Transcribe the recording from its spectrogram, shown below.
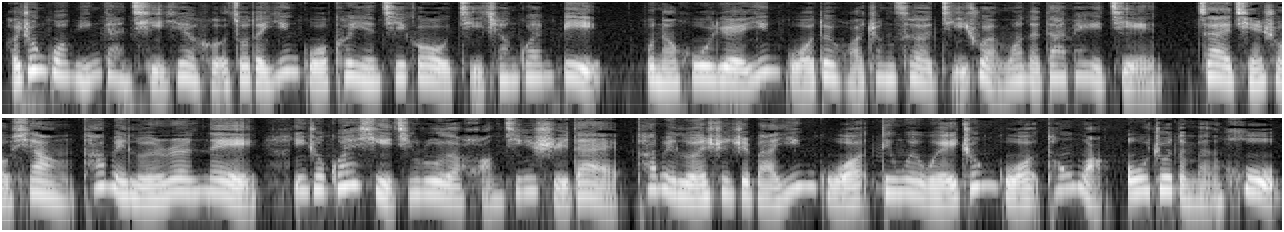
和中国敏感企业合作的英国科研机构即将关闭，不能忽略英国对华政策急转弯的大背景。在前首相卡梅伦任内，英中关系进入了黄金时代。卡梅伦甚至把英国定位为中国通往欧洲的门户。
